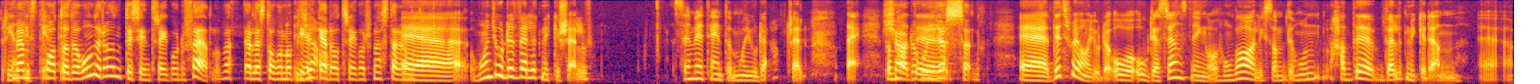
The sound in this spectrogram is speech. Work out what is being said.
Rent Men pratade hon runt i sin trädgård själv? Eller stod hon och pekade ja. åt trädgårdsmästaren? Eh, hon gjorde väldigt mycket själv. Sen vet jag inte om hon gjorde allt själv. Nej, de Körde hade, hon gödsel? Eh, det tror jag hon gjorde. Och ogräsrensning. Och hon, var liksom, hon hade väldigt mycket den, eh,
